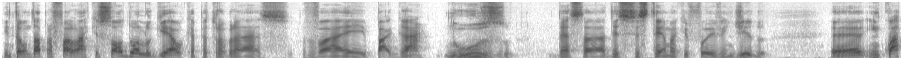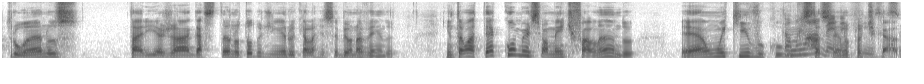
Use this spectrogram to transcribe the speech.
Então dá para falar que só do aluguel que a Petrobras vai pagar no uso dessa, desse sistema que foi vendido, é, em quatro anos estaria já gastando todo o dinheiro que ela recebeu na venda. Então, até comercialmente falando, é um equívoco então, o que está sendo praticado.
